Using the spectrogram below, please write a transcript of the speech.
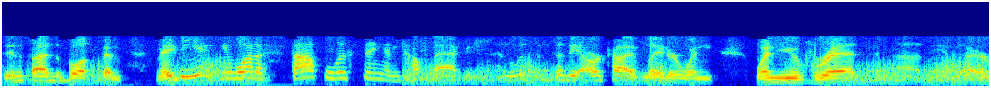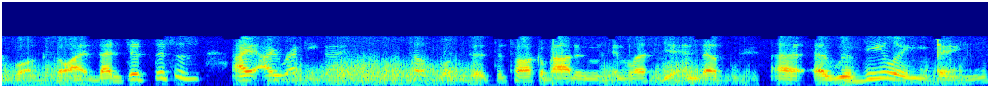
inside the book, then maybe you, you want to stop listening and come back and, and listen to the archive later when when you've read uh, the entire book. So I that just this is I, I recognize it's a tough book to, to talk about in, unless you end up uh, uh, revealing things.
